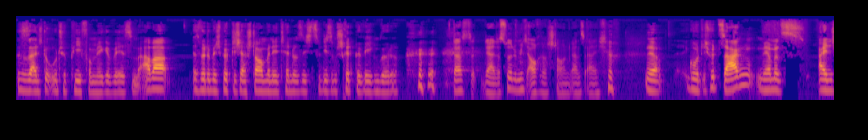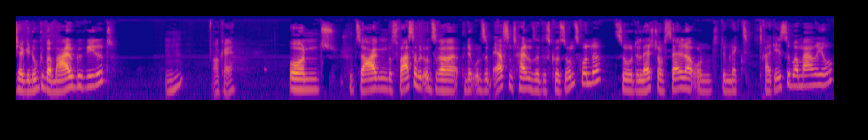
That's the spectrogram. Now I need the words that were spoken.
es ist eigentlich eine Utopie von mir gewesen. Aber es würde mich wirklich erstaunen, wenn Nintendo sich zu diesem Schritt bewegen würde. das, ja, das würde mich auch erstaunen, ganz ehrlich. ja, gut, ich würde sagen, wir haben jetzt eigentlich ja genug über Mario geredet. Mhm. Okay. Und ich würde sagen, das war's dann mit unserer, mit unserem ersten Teil unserer Diskussionsrunde zu The Legend of Zelda und dem nächsten 3D Super Mario.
